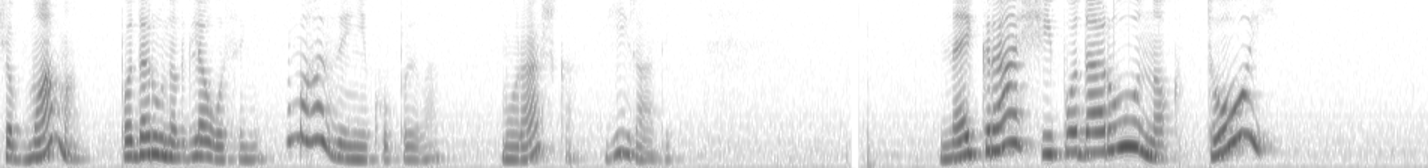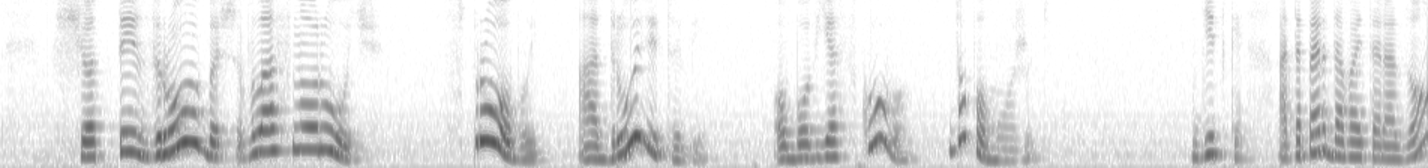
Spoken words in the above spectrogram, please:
щоб мама подарунок для осені в магазині купила. Мурашка їй радить. Найкращий подарунок той, що ти зробиш власноруч. Спробуй, а друзі тобі обов'язково допоможуть. Дітки, а тепер давайте разом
